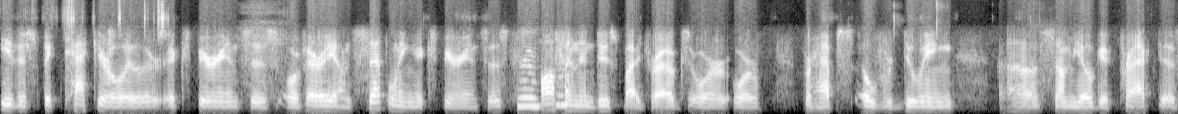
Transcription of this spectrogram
either spectacular experiences or very unsettling experiences, Mhm. often induced by drugs or or perhaps overdoing uh, some yogic practice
